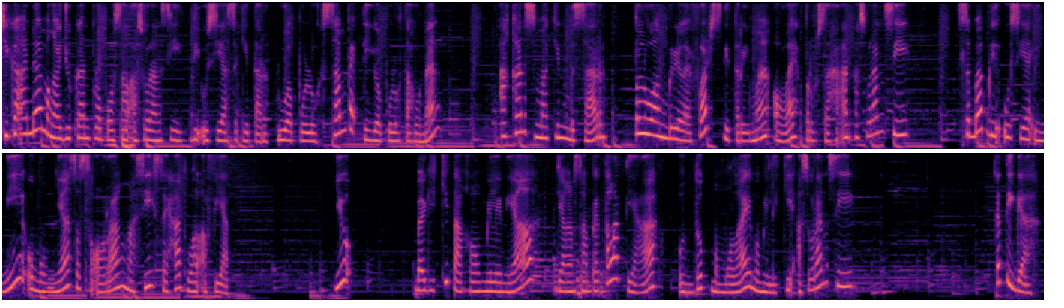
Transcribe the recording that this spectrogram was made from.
jika Anda mengajukan proposal asuransi di usia sekitar 20-30 tahunan, akan semakin besar peluang Levers diterima oleh perusahaan asuransi. Sebab di usia ini umumnya seseorang masih sehat walafiat. Yuk, bagi kita kaum milenial, jangan sampai telat ya untuk memulai memiliki asuransi. Ketiga,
